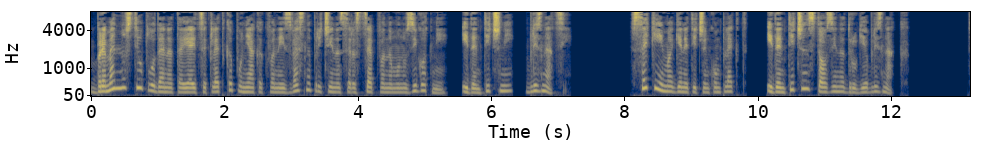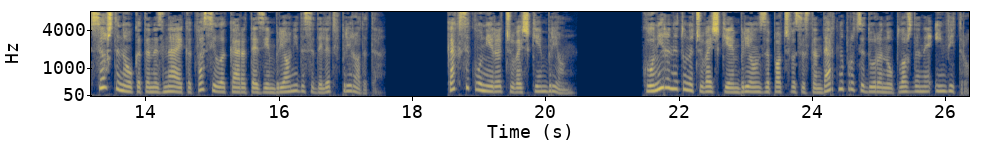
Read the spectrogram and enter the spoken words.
Бременности оплодената яйцеклетка по някаква неизвестна причина се разцепва на монозиготни, идентични, близнаци. Всеки има генетичен комплект, идентичен с този на другия близнак. Все още науката не знае каква сила кара тези ембриони да се делят в природата. Как се клонира човешки ембрион? Клонирането на човешкия ембрион започва със стандартна процедура на оплождане инвитро.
